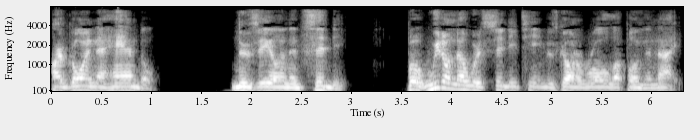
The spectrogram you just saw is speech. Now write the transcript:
are going to handle New Zealand and Sydney. But we don't know where Sydney team is going to roll up on the night.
